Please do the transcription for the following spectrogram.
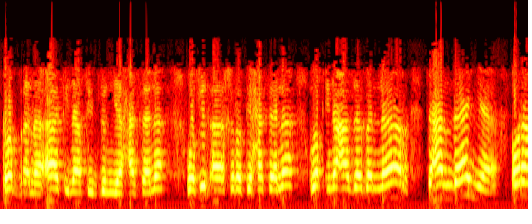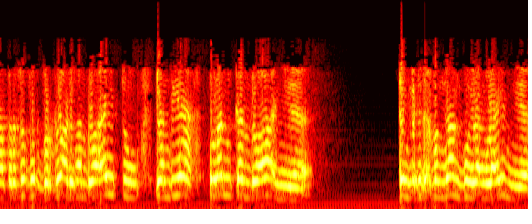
Rabbana atina fid dunya hasanah wa fil akhirati hasanah wa qina azaban. Seandainya orang tersebut berdoa dengan doa itu dan dia pelankan doanya sehingga tidak mengganggu yang lainnya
